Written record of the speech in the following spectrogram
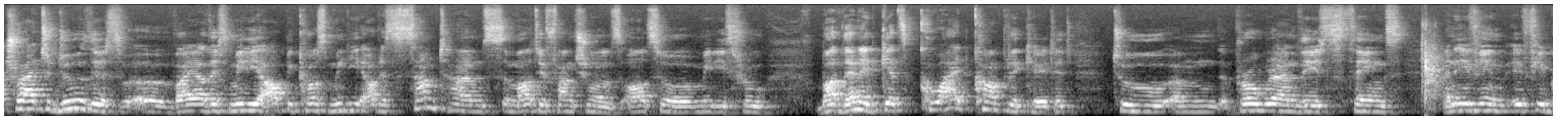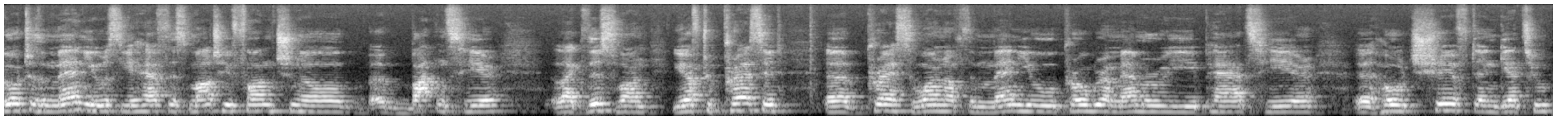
try to do this uh, via this MIDI out because MIDI out is sometimes multifunctional, it's also MIDI through, but then it gets quite complicated to um, program these things. And if you, if you go to the menus you have this multifunctional uh, buttons here like this one, you have to press it uh, press one of the menu program memory pads here, uh, hold shift and get through.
